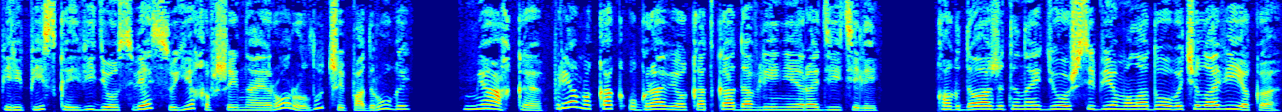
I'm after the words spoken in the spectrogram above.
переписка и видеосвязь с уехавшей на Эрору лучшей подругой, мягкая, прямо как у гравиокатка давление родителей. «Когда же ты найдешь себе молодого человека?»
